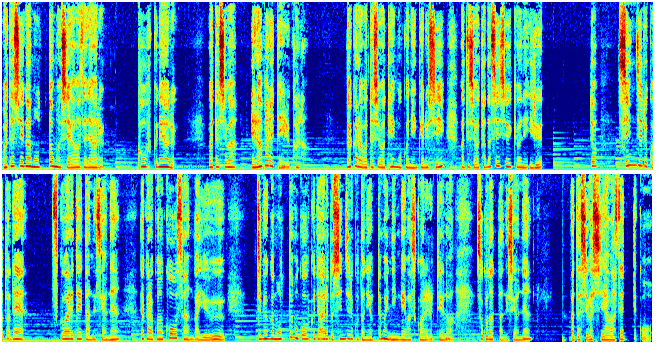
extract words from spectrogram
私が最も幸せである幸福である。私は選ばれているから。だから私は天国に行けるし私は正しい宗教にいる。と信じることで救われていたんですよね。だからこのコウさんが言う自分が最も幸福であると信じることによっても人間は救われるっていうのはそこだったんですよね。私は幸せってこ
